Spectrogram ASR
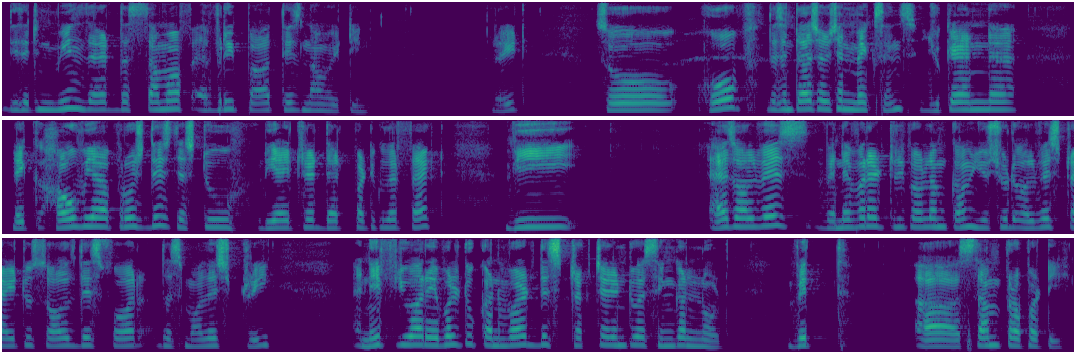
This 18 means that the sum of every path is now 18 right? So hope this entire solution makes sense. You can uh, like how we have approached this just to reiterate that particular fact. We as always whenever a tree problem comes you should always try to solve this for the smallest tree. And if you are able to convert this structure into a single node with uh, some property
